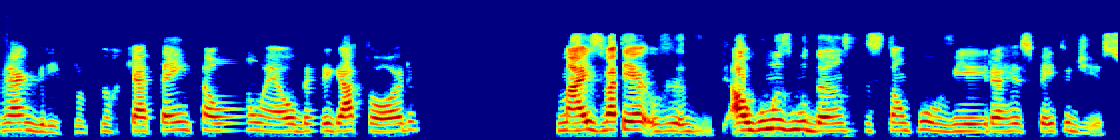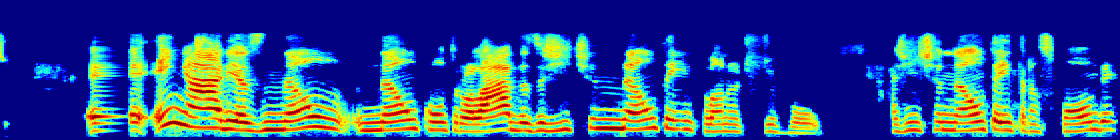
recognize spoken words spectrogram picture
agrícola, porque até então não é obrigatório, mas vai ter algumas mudanças estão por vir a respeito disso. É, em áreas não não controladas, a gente não tem plano de voo a gente não tem transponder.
